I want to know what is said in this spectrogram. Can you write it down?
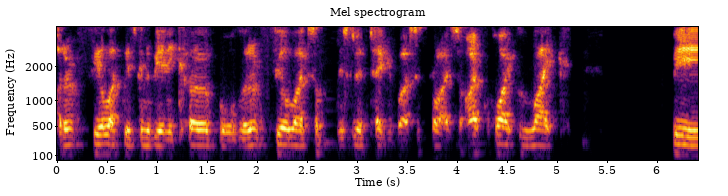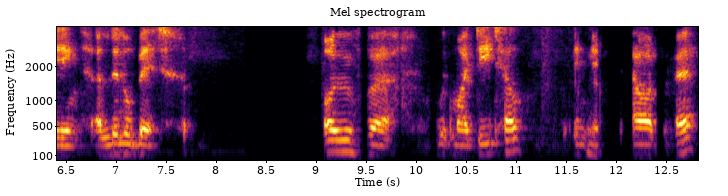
I don't feel like there's going to be any curveballs. I don't feel like something's going to take me by surprise. So I quite like being a little bit over with my detail in, in how I prepare.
